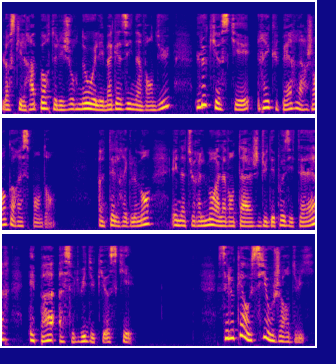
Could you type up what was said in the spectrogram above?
lorsqu'il rapporte les journaux et les magazines invendus, le kiosquier récupère l'argent correspondant. Un tel règlement est naturellement à l'avantage du dépositaire et pas à celui du kiosquier. C'est le cas aussi aujourd'hui.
